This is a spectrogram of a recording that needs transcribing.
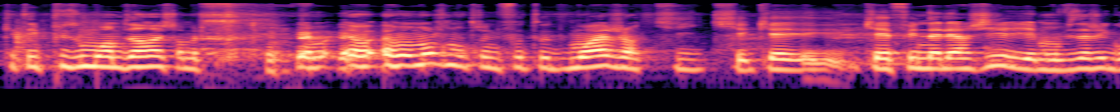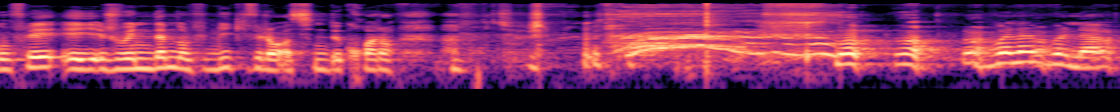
qui étaient plus ou moins bien et, je à un- moment, je montre une photo de moi, genre qui, qui, qui, a, qui a fait une allergie et mon visage est gonflé et je vois une dame dans le public qui fait genre un signe de croix, genre, ah mon dieu, je- voilà, voilà,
